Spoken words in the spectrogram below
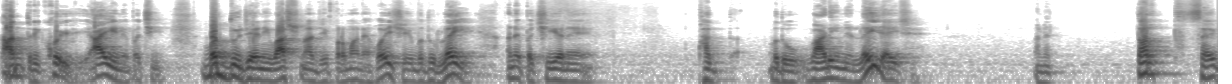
તાંત્રિક હોય એ આવીને પછી બધું જે એની વાસના જે પ્રમાણે હોય છે એ બધું લઈ અને પછી એને બધું વાળીને લઈ જાય છે. તરત સાહેબ,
